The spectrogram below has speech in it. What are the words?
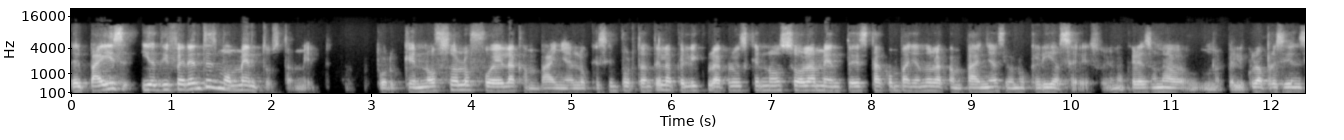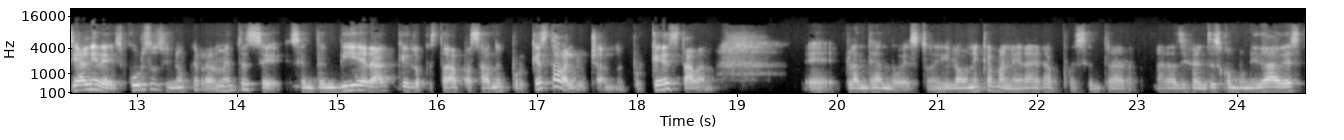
del país y en diferentes momentos también porque no solo fue la campaña, lo que es importante de la película creo es que no solamente está acompañando la campaña, yo no quería hacer eso, yo no quería hacer una, una película presidencial ni de discurso, sino que realmente se, se, entendiera qué es lo que estaba pasando y por qué estaban luchando, y por qué estaban eh, planteando esto. Y la única manera era pues entrar a las diferentes comunidades,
